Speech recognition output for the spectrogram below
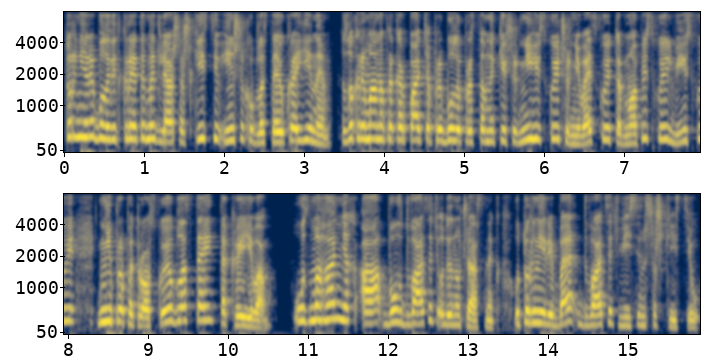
Турніри були відкритими для шашкістів інших областей України. Зокрема, на Прикарпаття прибули представники Чернігівської, Чернівецької, Тернопільської, Львівської, Дніпропетровської областей та Києва. У змаганнях А був 21 учасник, у турнірі Б 28 шашкістів.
